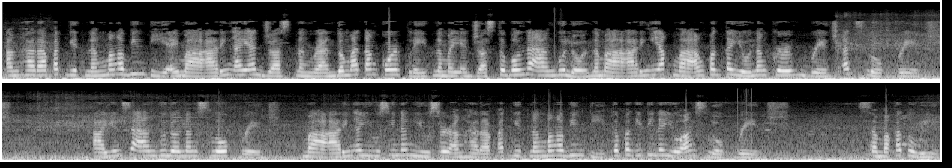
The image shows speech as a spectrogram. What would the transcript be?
Ang harap at gitnang mga binti ay maaaring i-adjust ng random at ang core plate na may adjustable na anggulo na maaaring iakma ang pagtayo ng curved bridge at slope bridge. Ayon sa anggulo ng slope bridge, maaaring ayusin ng user ang harap at gitnang mga binti kapag itinayo ang slope bridge. Sa makatuwi,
